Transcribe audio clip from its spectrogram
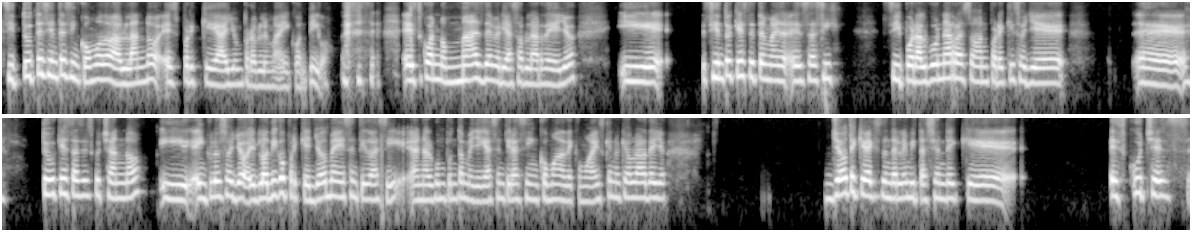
si tú te sientes incómodo hablando, es porque hay un problema ahí contigo. es cuando más deberías hablar de ello. Y siento que este tema es así. Si por alguna razón, por X o Y, eh, tú que estás escuchando, y, e incluso yo, y lo digo porque yo me he sentido así, en algún punto me llegué a sentir así incómoda de como, ay, es que no quiero hablar de ello. Yo te quiero extender la invitación de que escuches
